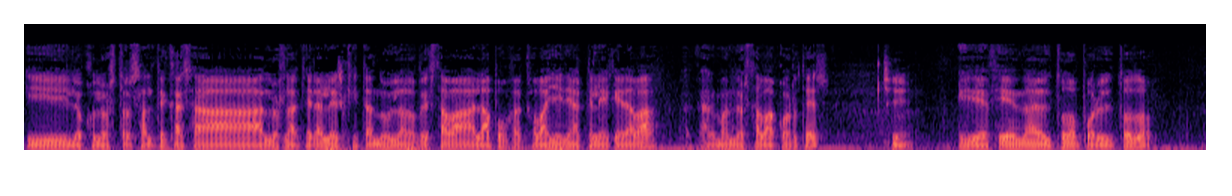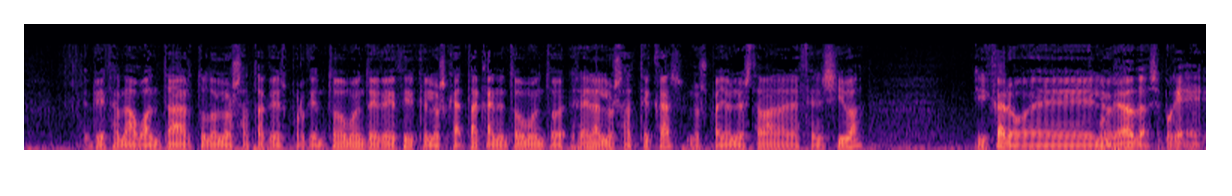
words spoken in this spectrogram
y lo, con los trasaltecas a, a los laterales, quitando un lado que estaba la poca caballería que le quedaba, al mando estaba Cortés, Sí. y deciden dar el todo por el todo. Empiezan a aguantar todos los ataques, porque en todo momento hay que decir que los que atacan en todo momento eran los aztecas, los españoles estaban a la defensiva. Y claro, eh, los- Oleadas, porque eh,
